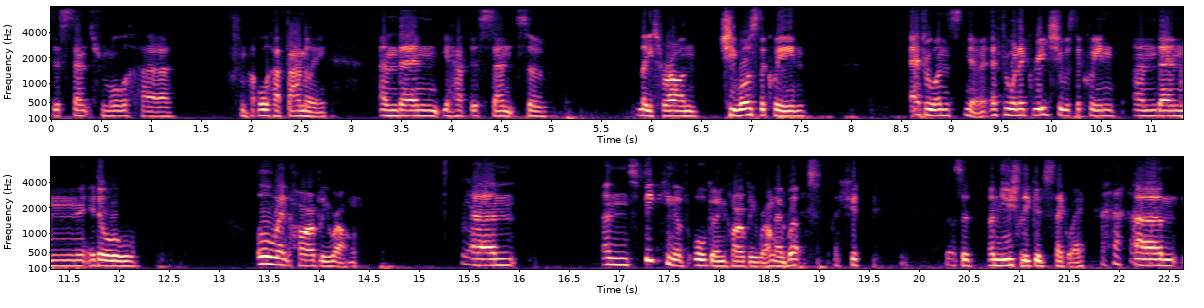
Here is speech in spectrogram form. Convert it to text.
this sense from all her from all her family. And then you have this sense of later on she was the queen. Everyone's you know everyone agreed she was the queen, and then it all all went horribly wrong. Yeah. Um, and speaking of all going horribly wrong, I worked. I should. That's an unusually good segue. Um,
